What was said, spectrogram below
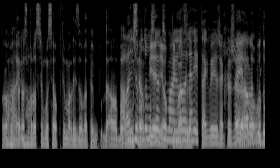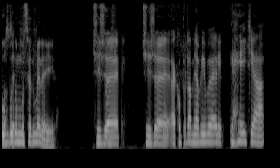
Lebo aj, teraz no. proste musia optimalizovať, tak, alebo Ale musia budú musieť optimalizovať aj tak, vieš, akože... Hej, ale budú, proste- budú musieť menej. Čiže, čiže ako podľa mňa vývojári hejtia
